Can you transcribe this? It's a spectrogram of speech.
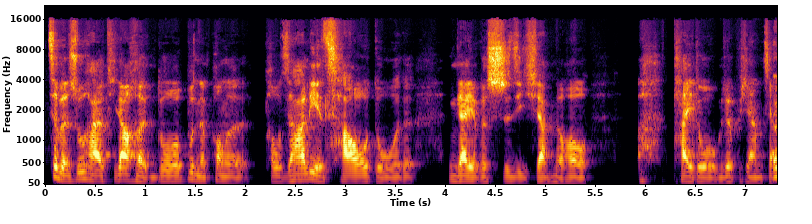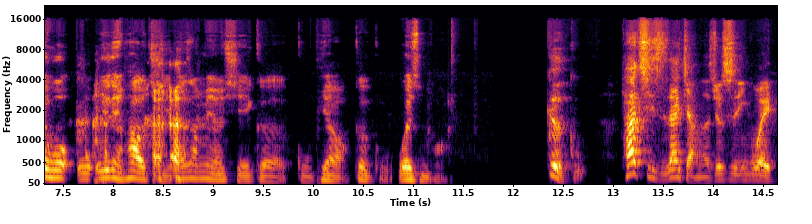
这本书还有提到很多不能碰的投资，它列超多的，应该有个十几项，然后啊太多我们就不想讲。哎，我我有点好奇，它上面有写一个股票个股，为什么个股？它其实在讲的就是因为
